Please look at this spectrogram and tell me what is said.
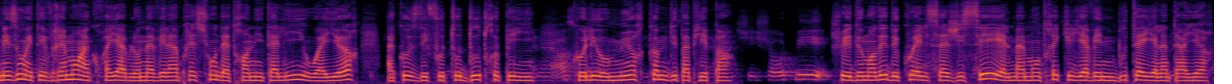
maison était vraiment incroyable. On avait l'impression d'être en Italie ou ailleurs à cause des photos d'autres pays, collées au mur comme du papier peint. Je lui ai demandé de quoi il s'agissait et elle m'a montré qu'il y avait une bouteille à l'intérieur.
